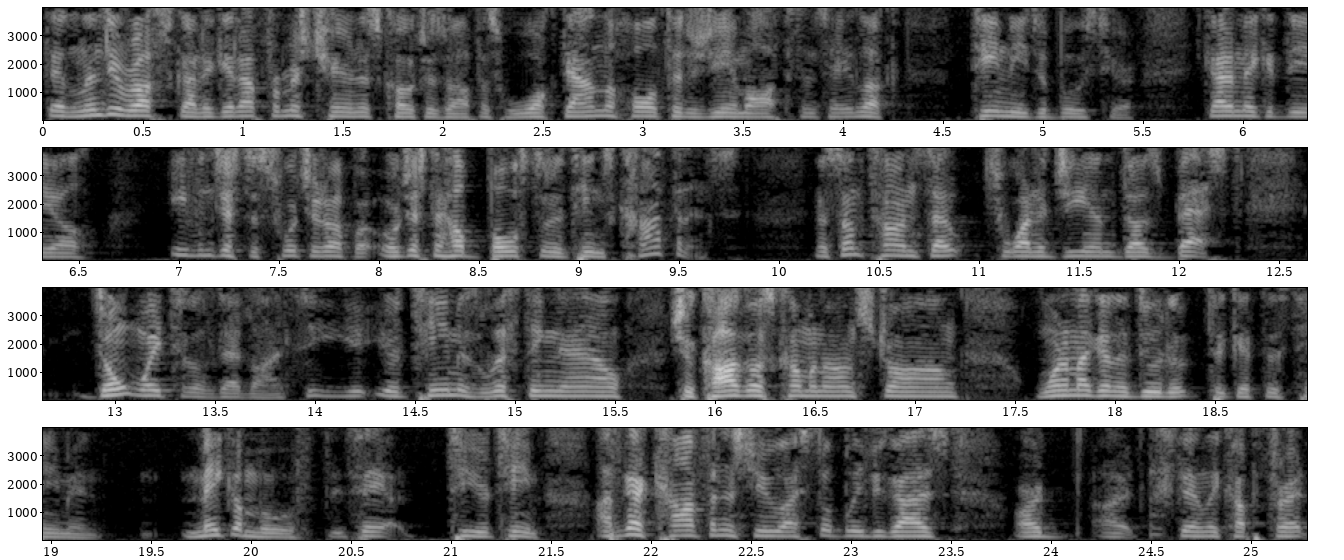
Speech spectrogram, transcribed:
then Lindy Ruff's got to get up from his chair in his coach's office, walk down the hall to the GM office, and say, "Look, team needs a boost here. Got to make a deal, even just to switch it up, or, or just to help bolster the team's confidence." Now, sometimes that's what a GM does best. Don't wait till the deadline. See, your team is listing now. Chicago's coming on strong. What am I going to do to, to get this team in? Make a move. Say to your team, "I've got confidence in you. I still believe you guys are a Stanley Cup threat.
